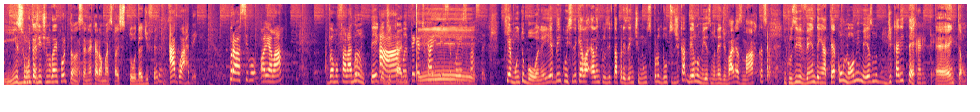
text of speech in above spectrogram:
E isso muita gente não dá importância, né, Carol? Mas faz toda a diferença. Aguardem. Próximo, olha lá. Vamos falar do... Manteiga de ah, karité. manteiga de karité, eu conheço bastante. Que é muito boa, né? E é bem conhecida que ela, ela inclusive, está presente em muitos produtos de cabelo mesmo, né? De várias marcas. Inclusive, vendem até com o nome mesmo de karité. De karité. É, então.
